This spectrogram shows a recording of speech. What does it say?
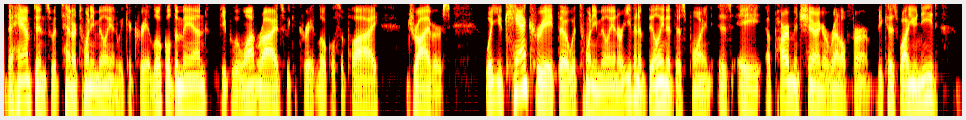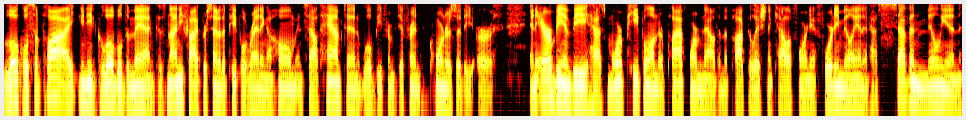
the Hamptons with 10 or 20 million. We could create local demand, people who want rides, we could create local supply, drivers. What you can't create though with 20 million or even a billion at this point is a apartment sharing or rental firm because while you need local supply, you need global demand because 95% of the people renting a home in Southampton will be from different corners of the earth. And Airbnb has more people on their platform now than the population of California 40 million. It has 7 million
